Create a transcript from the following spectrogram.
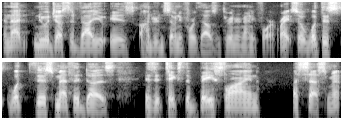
and that new adjusted value is 174,394, right? So what this what this method does is it takes the baseline assessment,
